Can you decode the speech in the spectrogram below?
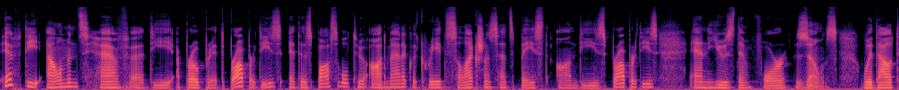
If the elements have uh, the appropriate properties, it is possible to automatically create selection sets based on these properties and use them for zones without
